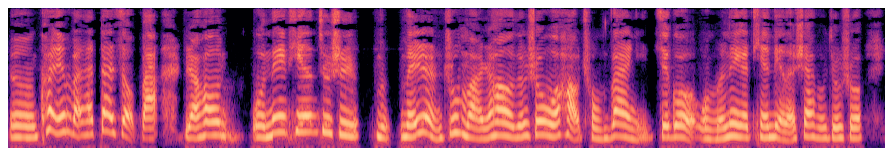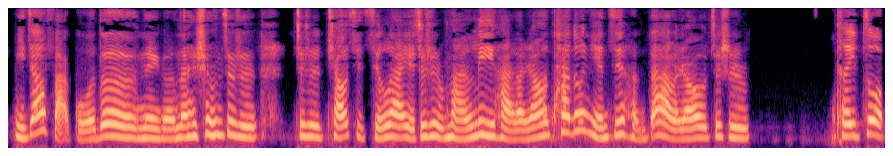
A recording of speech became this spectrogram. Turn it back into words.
嗯快点把他带走吧。然后我那天就是没没忍住嘛，然后我就说我好崇拜你。结果我们那个甜点的 chef 就说你叫法国的那个男生就是就是挑起情来，也就是蛮厉害的。然后他都年纪很大了，然后就是。可以做，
